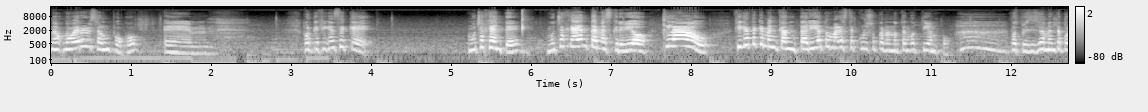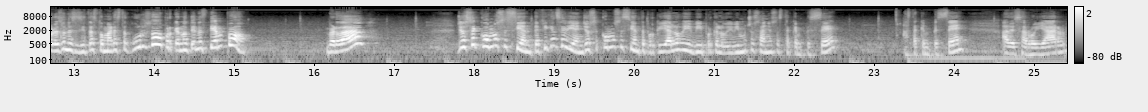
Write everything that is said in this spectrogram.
me, voy a regresar un poco, eh, porque fíjense que mucha gente, mucha gente me escribió, Clau, fíjate que me encantaría tomar este curso, pero no tengo tiempo. Pues precisamente por eso necesitas tomar este curso, porque no tienes tiempo, ¿verdad? Yo sé cómo se siente, fíjense bien, yo sé cómo se siente porque ya lo viví, porque lo viví muchos años hasta que empecé hasta que empecé a desarrollar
